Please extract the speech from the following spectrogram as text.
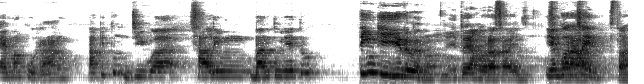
emang kurang tapi tuh jiwa saling bantunya itu tinggi gitu loh Hmm, itu yang lu rasain. Yang setelah- rasain. Setelah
